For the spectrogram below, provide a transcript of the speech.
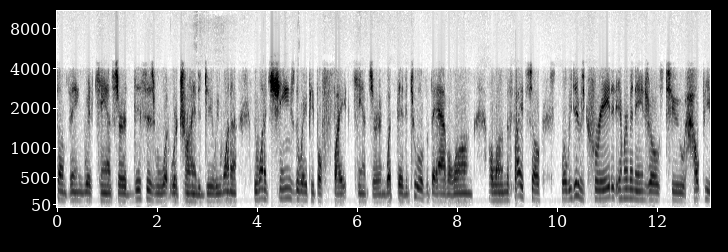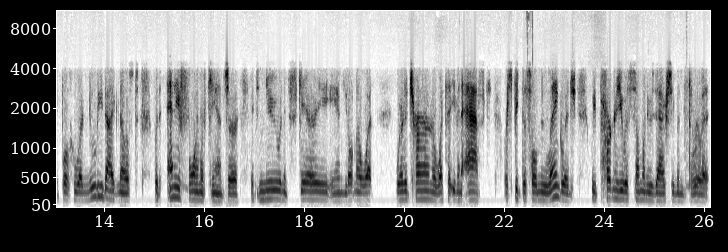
something with cancer, this is what we're trying to do. We want to we want to change the way people fight cancer and what the, the tools that they have along along the fight. So what we did was created Imerman Angels to help people who are newly diagnosed with any form of cancer. It's new and it's scary and you don't know what where to turn or what to even ask or speak this whole new language. We partner you with someone who's actually been through it.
